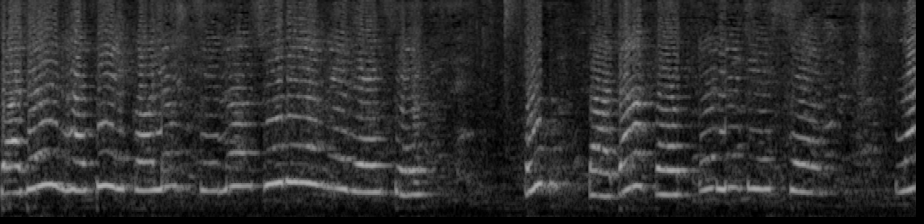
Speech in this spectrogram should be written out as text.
দাদার হাতে কলম ছিল ছুড়ে মেরেছে పద పొద్దులు తీసే. నా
